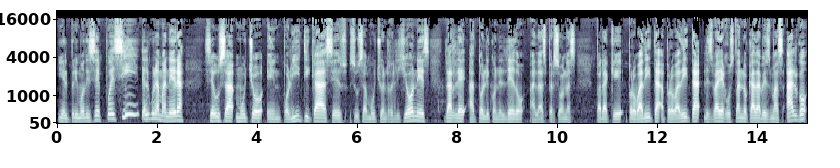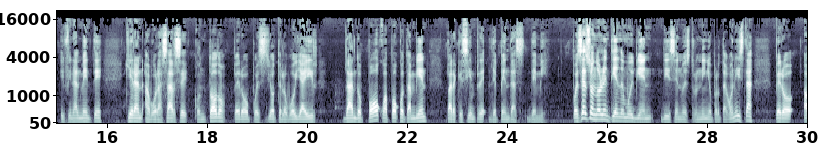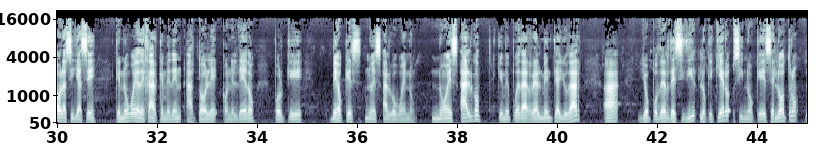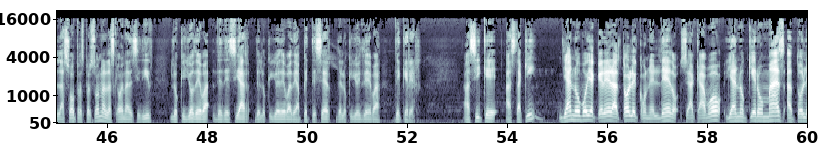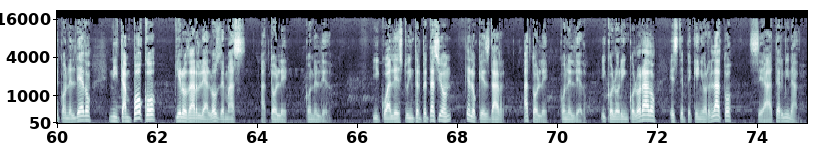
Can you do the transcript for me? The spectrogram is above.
Y el primo dice, pues sí, de alguna manera se usa mucho en política, se, usa mucho en religiones, darle a con el dedo a las personas para que probadita a probadita les vaya gustando cada vez más algo y finalmente quieran aborazarse con todo, pero pues yo te lo voy a ir dando poco a poco también para que siempre dependas de mí. Pues eso no lo entiendo muy bien, dice nuestro niño protagonista, pero ahora sí ya sé que no voy a dejar que me den a tole con el dedo porque veo que no es algo bueno, no es algo que me pueda realmente ayudar a yo poder decidir lo que quiero, sino que es el otro, las otras personas las que van a decidir lo que yo deba de desear, de lo que yo deba de apetecer, de lo que yo deba de querer. Así que hasta aquí, ya no voy a querer a tole con el dedo, se acabó, ya no quiero más a tole con el dedo, ni tampoco quiero darle a los demás a tole con el dedo. ¿Y cuál es tu interpretación de lo que es dar a tole con el dedo? Y colorín colorado, este pequeño relato se ha terminado.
